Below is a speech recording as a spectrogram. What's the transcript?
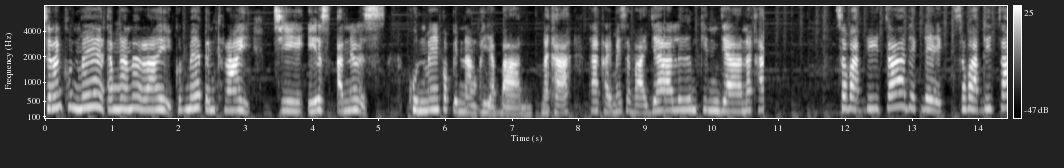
ฉะนั้นคุณแม่ทำงานอะไร คุณแม่เป็นใคร she is a nurse คุณแม่ก็เป็นนางพยาบาลนะคะ ถ้าใครไม่สบายอย่าลืมกินยานะคะ สวัสดีจ้าเด็กๆ สวัสดีจ้า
